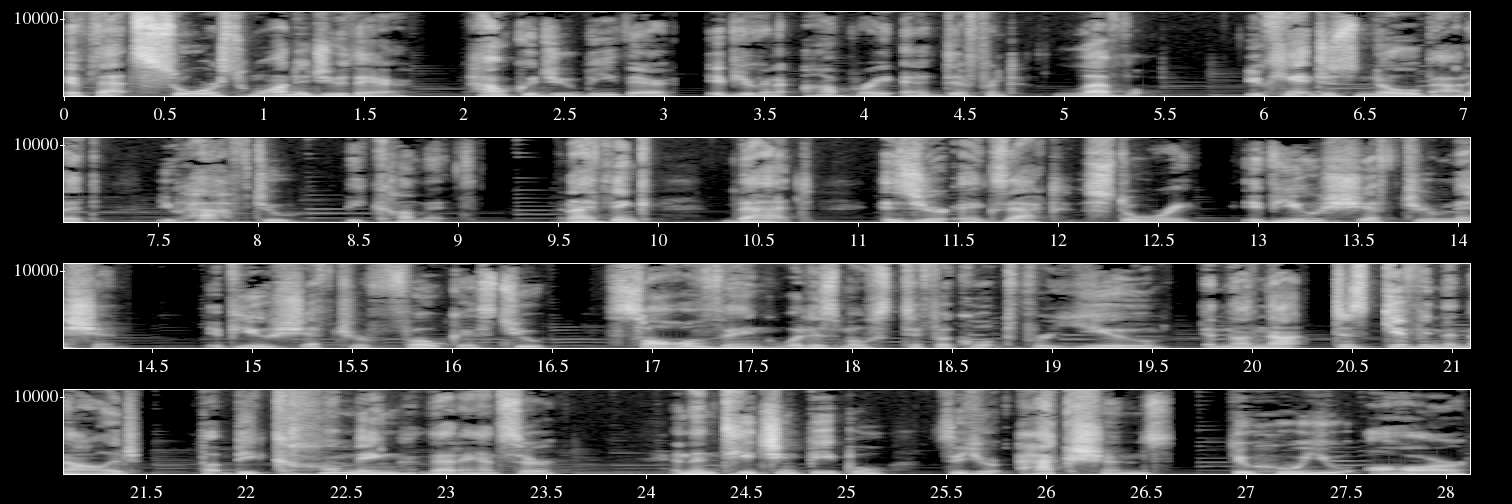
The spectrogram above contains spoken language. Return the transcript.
if that source wanted you there, how could you be there if you're going to operate at a different level? You can't just know about it, you have to become it. And I think that is your exact story. If you shift your mission, if you shift your focus to solving what is most difficult for you, and then not just giving the knowledge, but becoming that answer, and then teaching people through your actions, through who you are,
